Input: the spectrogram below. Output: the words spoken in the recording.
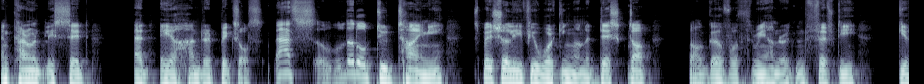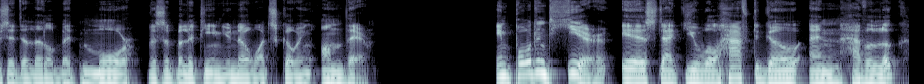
and currently set at 100 pixels. That's a little too tiny, especially if you're working on a desktop so I'll go for 350, gives it a little bit more visibility and you know what's going on there. Important here is that you will have to go and have a look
